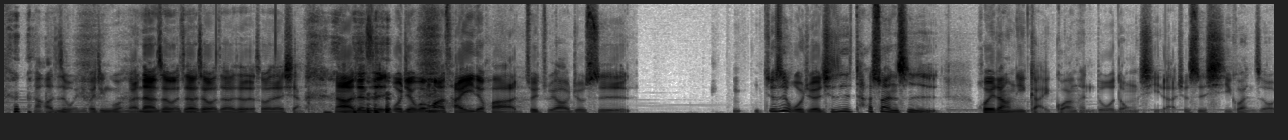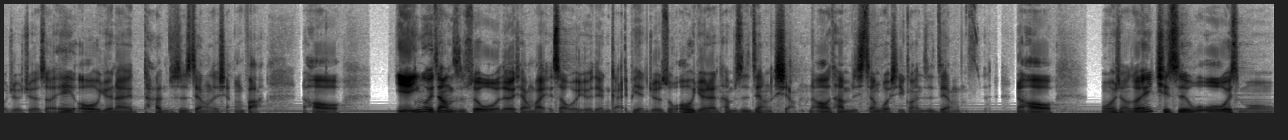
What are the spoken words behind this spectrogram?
然后日文也会进步很快。那所以我这时候我这这时候我在想，然后但是我觉得文化差异的话，最主要就是，就是我觉得其实它算是会让你改观很多东西啦。就是习惯之后就觉得说，哎、哦，原来他们是这样的想法，然后也因为这样子，所以我的想法也稍微有点改变，就是说，哦，原来他们是这样想，然后他们的生活习惯是这样子，然后我想说，哎、其实我我为什么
